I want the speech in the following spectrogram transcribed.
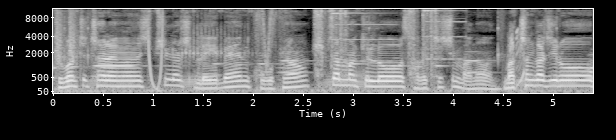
두 번째 차량은 17년식 레이벤 고급형 13만 킬로 470만 원. 마찬가지로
